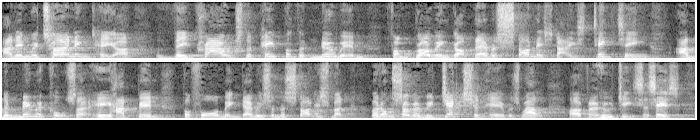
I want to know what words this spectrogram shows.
And in returning here, the crowds, the people that knew him from growing up, they're astonished at his teaching and the miracles that he had been performing. There is an astonishment, but also a rejection here as well uh, for who Jesus is.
